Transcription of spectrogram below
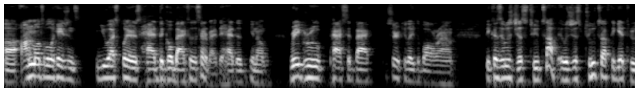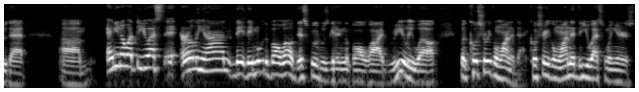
uh, on multiple occasions, U.S. players had to go back to the center back. They had to, you know, regroup, pass it back, circulate the ball around because it was just too tough. It was just too tough to get through that. Um, and you know what? The U.S. Early on, they, they moved the ball well. Diskerud was getting the ball wide really well, but Costa Rica wanted that. Costa Rica wanted the U.S. wingers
